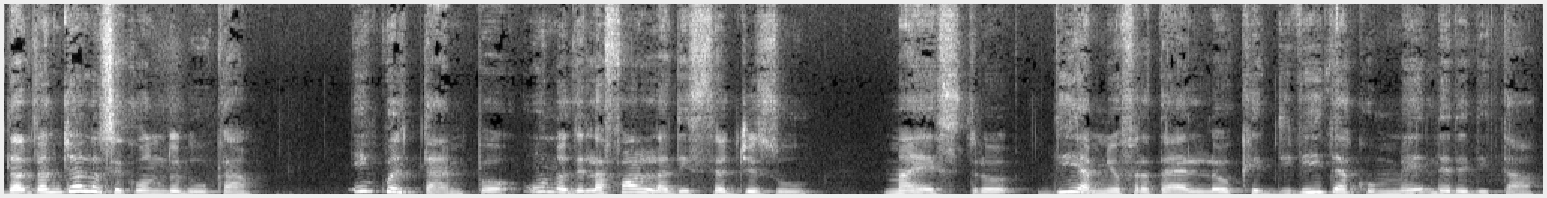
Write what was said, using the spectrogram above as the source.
Dal Vangelo secondo Luca. In quel tempo uno della folla disse a Gesù, Maestro, di a mio fratello che divida con me l'eredità.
